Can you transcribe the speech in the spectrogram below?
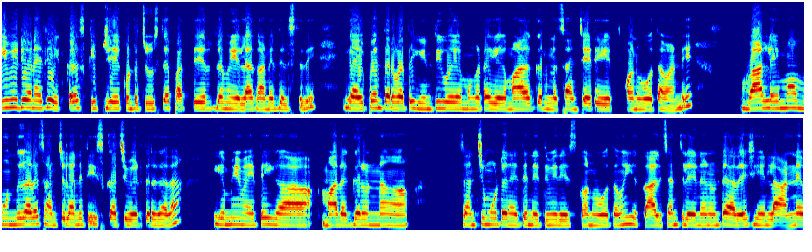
ఈ వీడియోని అయితే ఎక్కడ స్కిప్ చేయకుండా చూస్తే పత్తి ఏరడం ఎలాగనేది తెలుస్తుంది. ఇక అయిపోయిన తర్వాత ఇంటికి పోయే ముంగట ఇక మా దగ్గర ఉన్న సంచి అయితే ఎత్తుకొని పోతామండి. వాళ్ళేమో ముందుగానే సంచులన్నీ తీసుకొచ్చి పెడతారు కదా. ఇక మేమైతే ఇక మా దగ్గర ఉన్న సంచి మూటనైతే నెత్తి మీద వేసుకొని పోతాము. ఇక ఖాళీ సంచులు ఏమైనా ఉంటే అదే చేనులో ఆడనే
